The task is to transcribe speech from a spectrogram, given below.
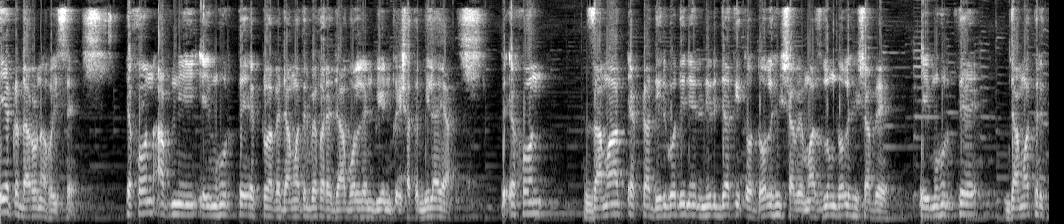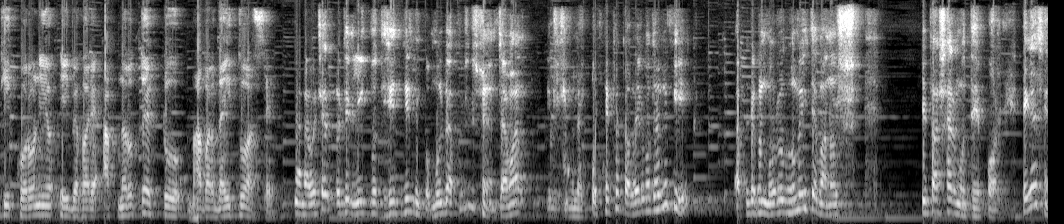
এই একটা ধারণা হয়েছে। এখন আপনি এই মুহূর্তে একটু আগে জামাতের ব্যাপারে যা বললেন, বিএনপির সাথে মিলাইয়া, তো এখন জামাত একটা দীর্ঘদিনের নির্যাতিত দল হিসাবে, মাজলুম দল হিসাবে এই মুহূর্তে জামাতের কি করণীয় এই ব্যাপারে আপনারও তো একটু ভাবার দায়িত্ব আছে। না না ওইটা ওইটা লিখব ধীরে ধীরে লিখব। মূল যে আমার মানে প্রত্যেকটা দলের মধ্যে হলো কি আপনি যখন মরুভূমিতে মানুষ পিপাসার মধ্যে পড়ে ঠিক আছে?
